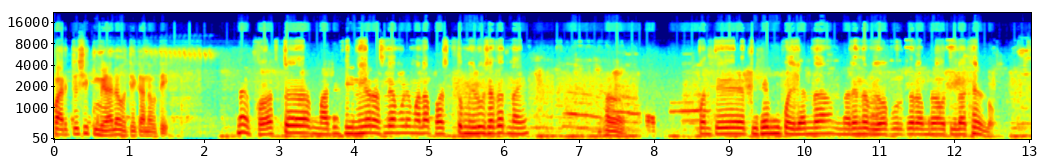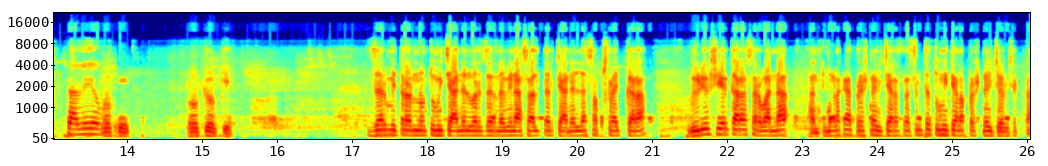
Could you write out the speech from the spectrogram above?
पारितोषिक मिळाले होते का नव्हते? नाही फर्स्ट माझे सिनियर असल्यामुळे मला फर्स्ट मिळू शकत नाही. हा. पण ते तिथे मी पहिल्यांदा नरेंद्र भिवापूरकर अमरावतीला खेळलो. शालेय ओके. ओके ओके. जर मित्रांनो तुम्ही चॅनलवर जर नवीन असाल तर चॅनलला सबस्क्राईब करा. व्हिडिओ शेअर करा सर्वांना. आणि तुम्हाला काय प्रश्न विचारायचा असेल तर तुम्ही त्याला प्रश्न विचारू शकता.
